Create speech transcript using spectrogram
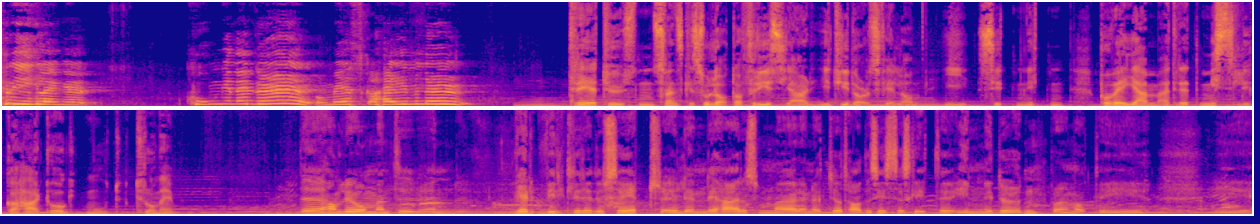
krig lenger! Kongen er død, og vi skal hjem nå! 3000 svenske soldater fryser i hjel i Tydalsfjellene i 1719, på vei hjem etter et mislykka hærtog mot Trondheim. Det handler jo om en, en virkelig redusert, elendig hær som er nødt til å ta det siste skrittet inn i døden, på en måte i, i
